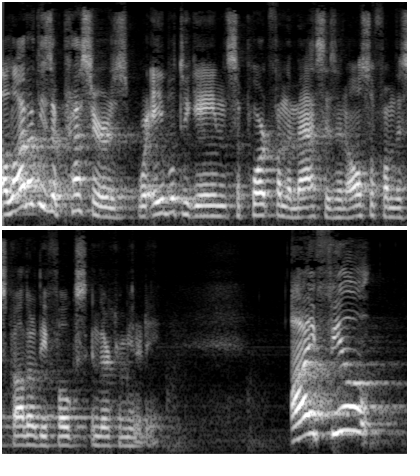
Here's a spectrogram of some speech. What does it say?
A lot of these oppressors were able to gain support from the masses and also from the scholarly folks in their community. I feel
